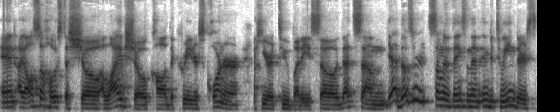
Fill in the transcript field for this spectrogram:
And I also host a show, a live show called The Creators Corner here at TubeBuddy. So that's, um, yeah, those are some of the things. And then in between, there's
